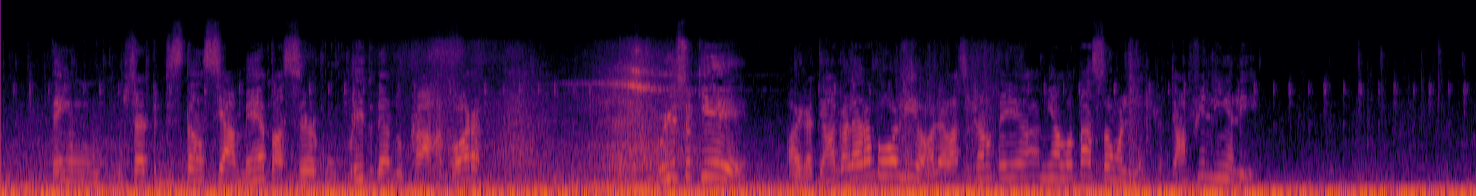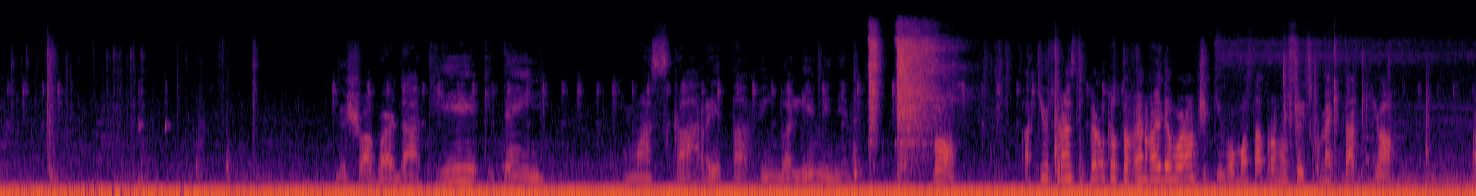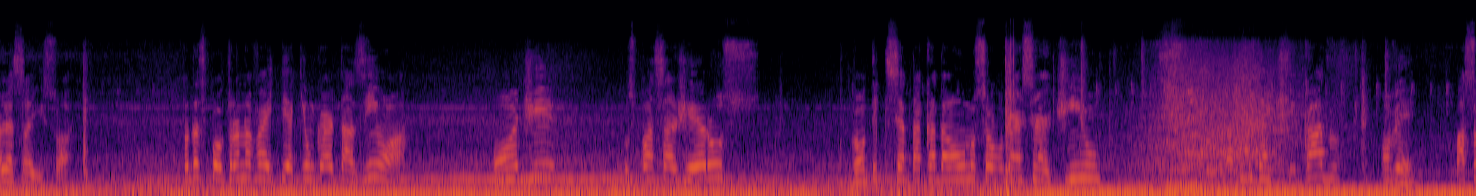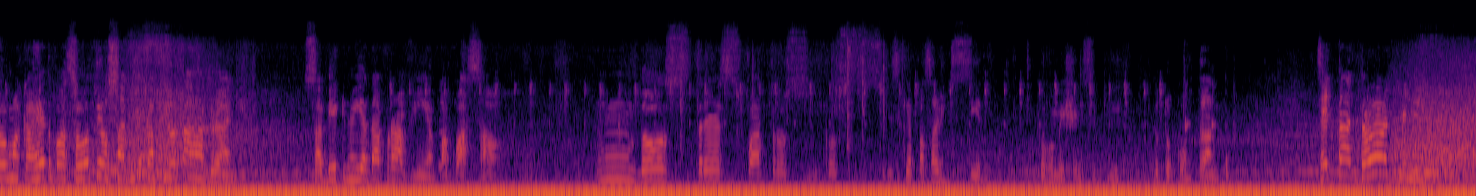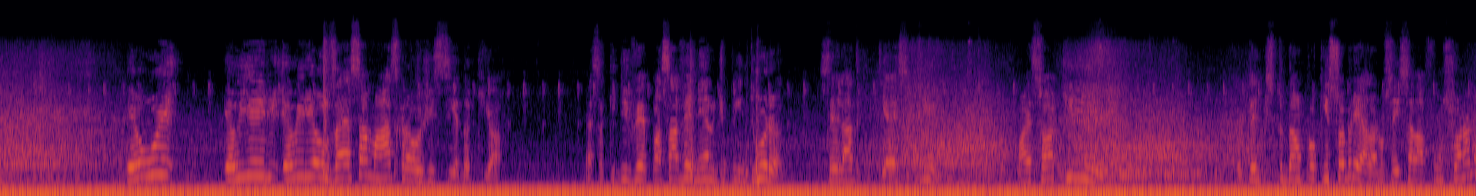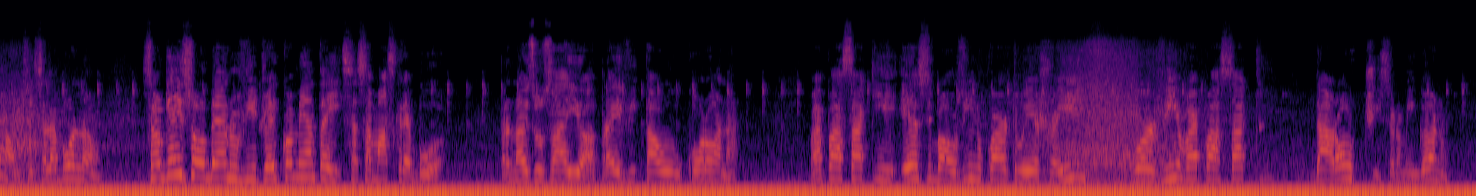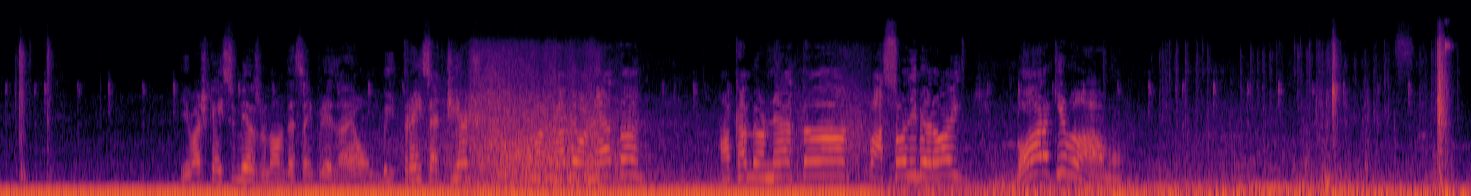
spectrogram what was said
tem um, um, certo distanciamento a ser cumprido dentro do carro agora. Por isso que Ó, já tem uma galera boa ali, ó. Olha lá se já não tem a minha lotação ali. Já tem uma filinha ali. Deixa eu aguardar aqui que tem umas caretas vindo ali, menino. Bom, aqui o trânsito, pelo que eu tô vendo, vai demorar um tiquinho. Vou mostrar pra vocês como é que tá aqui, ó. Olha só isso, ó. Todas as poltronas vai ter aqui um cartazinho, ó. Onde os passageiros vão ter que sentar cada um no seu lugar certinho. Tá tudo identificado. Vamos ver. Passou uma carreta, passou outra e eu sabia que a fila tava grande. Sabia que não ia dar pra vir, pra passar, ó. Um, dois, três, quatro, cinco. Esse aqui é passagem de cedo. Eu vou mexer nisso aqui. Eu tô contando. Você tá doido, menino? Eu, eu, iria, eu iria usar essa máscara hoje cedo aqui, ó. Essa aqui de ver, passar veneno de pintura. Sei lá do que, que é essa aqui. Mas só que eu tenho que estudar um pouquinho sobre ela. Não sei se ela funciona não. Não sei se ela é boa não. Se alguém souber no vídeo aí, comenta aí se essa máscara é boa. Pra nós usar aí, ó. Pra evitar o corona. Vai passar aqui esse balzinho no quarto eixo aí. Gorvinho vai passar aqui. Darolt, se eu não me engano. Eu acho que é isso mesmo o nome dessa empresa. É um bitrem sete eixos. Uma caminhoneta. Uma caminhoneta passou, liberou e bora que vamos.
